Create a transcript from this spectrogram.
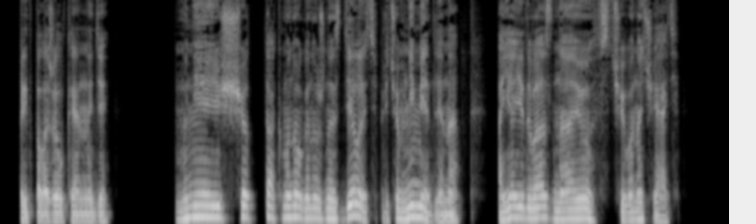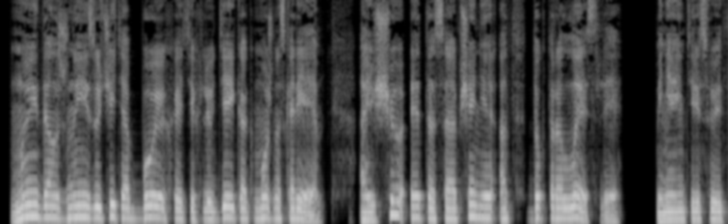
— предположил Кеннеди. «Мне еще так много нужно сделать, причем немедленно, а я едва знаю, с чего начать. Мы должны изучить обоих этих людей как можно скорее. А еще это сообщение от доктора Лесли. Меня интересует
